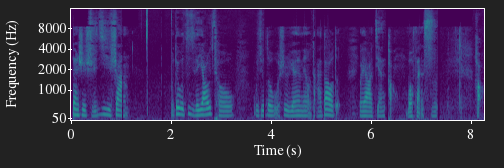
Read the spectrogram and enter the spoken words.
但是实际上，我对我自己的要求，我觉得我是远远没有达到的。我要检讨，我反思。好，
